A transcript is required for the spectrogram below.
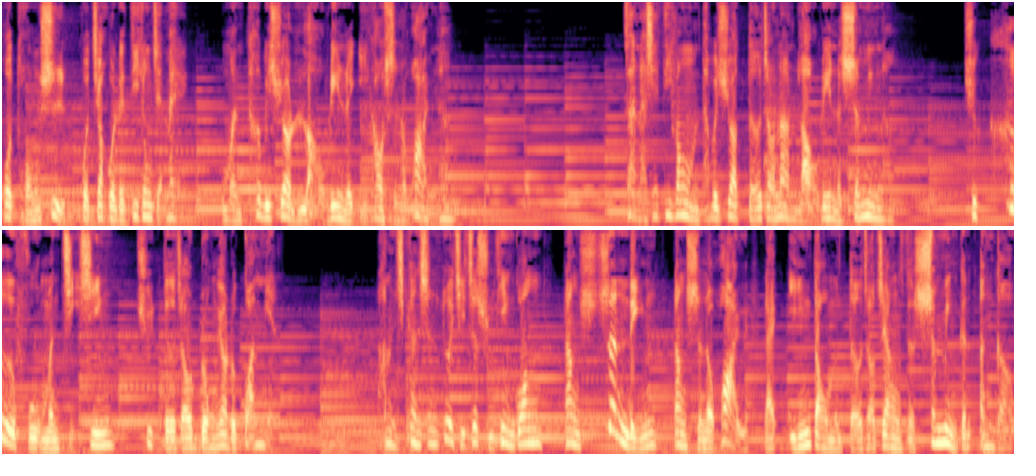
或同事或教会的弟兄姐妹，我们特别需要老练的依靠神的话语呢？在哪些地方我们特别需要得着那老练的生命呢？去克服我们己心，去得着荣耀的冠冕。他们更深对齐这属天光，让圣灵、让神的话语来引导我们得着这样子的生命跟恩膏。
